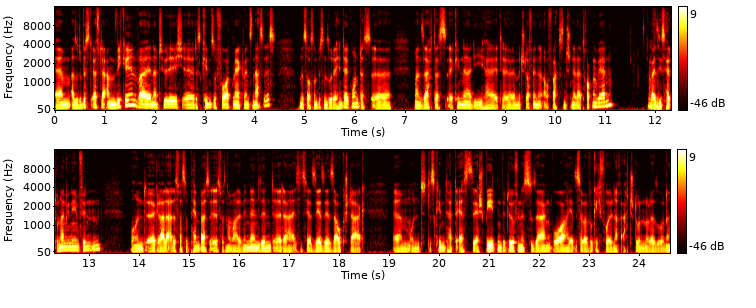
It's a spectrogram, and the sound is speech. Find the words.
Ähm, also du bist öfter am Wickeln, weil natürlich äh, das Kind sofort merkt, wenn es nass ist. Und das ist auch so ein bisschen so der Hintergrund, dass äh, man sagt, dass äh, Kinder, die halt äh, mit Stoffwindeln aufwachsen, schneller trocken werden, mhm. weil sie es halt unangenehm finden. Und äh, gerade alles, was so Pampers ist, was normale Windeln sind, äh, da ist es ja sehr, sehr saugstark. Ähm, und das Kind hat erst sehr spät ein Bedürfnis zu sagen, boah, jetzt ist aber wirklich voll nach acht Stunden oder so, ne?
